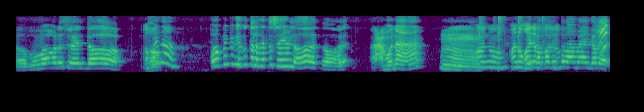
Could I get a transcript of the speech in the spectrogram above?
Oh, kumuha ko ng sweldo. Okay Oh. na. Oh, bibigay ko talaga to sa iyo lahat. Oh, ala- ah, mo na ha? Hmm. Ano? Anong May alam ko? kapalit na mamayang gabi.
